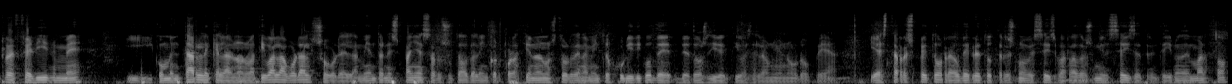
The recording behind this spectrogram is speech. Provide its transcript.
referirme y comentarle que la normativa laboral sobre el amianto en España es el resultado de la incorporación a nuestro ordenamiento jurídico de, de dos directivas de la Unión Europea. Y a este respecto, Real Decreto 396-2006 de 31 de marzo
